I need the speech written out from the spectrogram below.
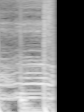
Oh.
